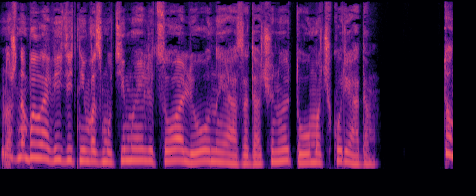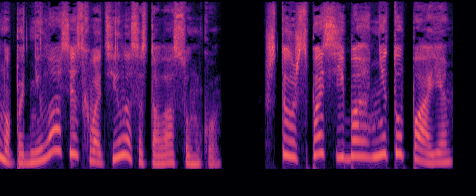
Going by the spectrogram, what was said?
Нужно было видеть невозмутимое лицо Алены и озадаченную Томочку рядом. Тома поднялась и схватила со стола сумку. «Что ж, спасибо, не тупая.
